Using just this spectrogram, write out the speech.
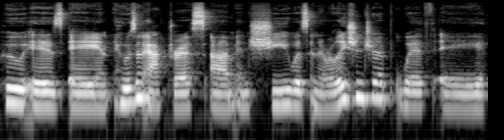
who is a who is an actress, um, and she was in a relationship with a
